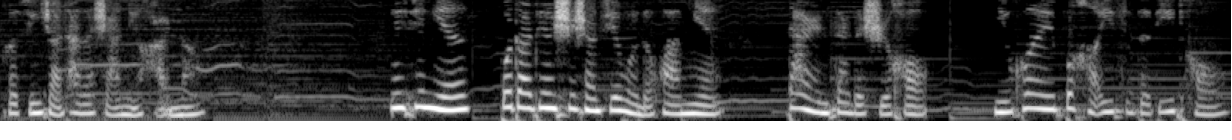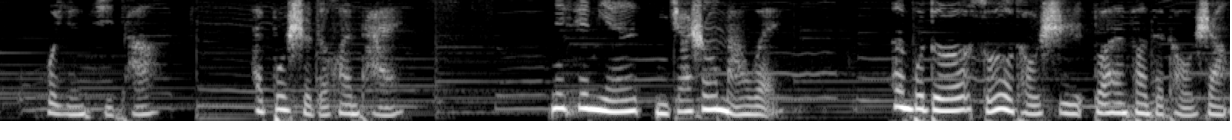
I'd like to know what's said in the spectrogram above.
和寻找他的傻女孩呢？那些年播到电视上接吻的画面，大人在的时候，你会不好意思的低头或言其他，还不舍得换台。那些年，你扎双马尾，恨不得所有头饰都安放在头上。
